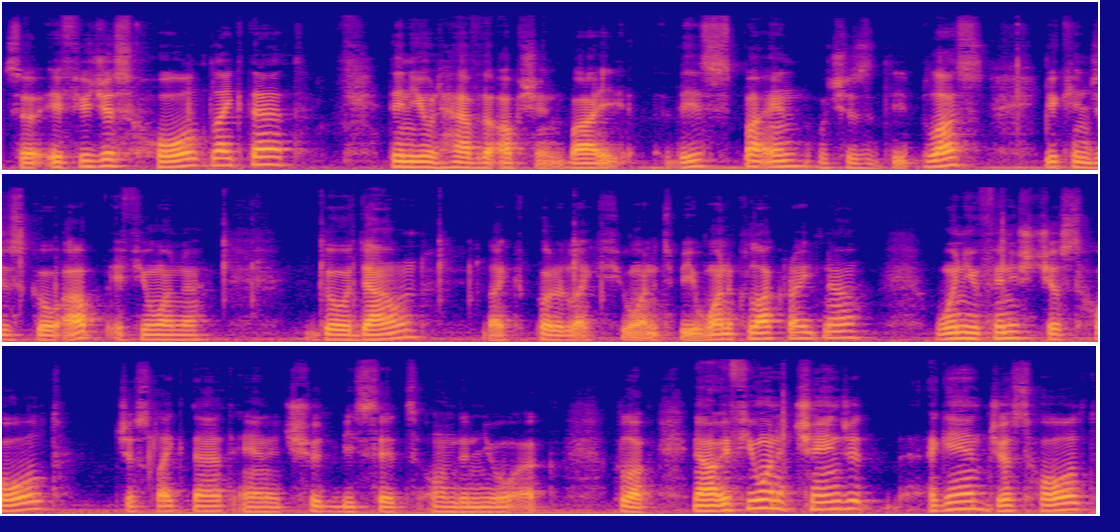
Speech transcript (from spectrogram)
so if you just hold like that then you'll have the option by this button which is the plus you can just go up if you want to go down like put it like if you want it to be one o'clock right now when you finish just hold just like that and it should be set on the new uh, clock. Now if you want to change it again just hold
